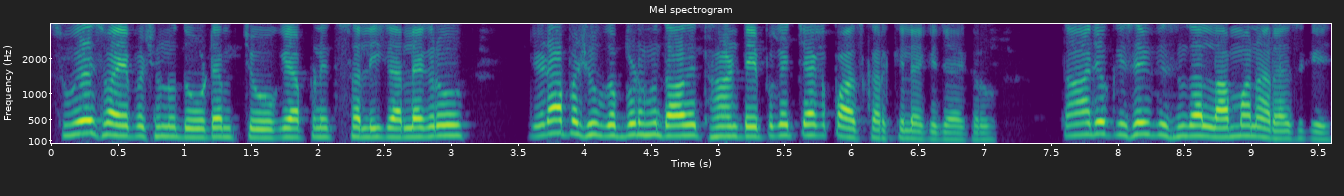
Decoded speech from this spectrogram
ਸੂਏ ਸਵਾਏ ਪਸ਼ੂ ਨੂੰ ਦੋ ਟਾਈਮ ਚੋ ਕੇ ਆਪਣੀ ਤਸੱਲੀ ਕਰ ਲਿਆ ਕਰੋ। ਜਿਹੜਾ ਪਸ਼ੂ ਗੱਬੜ ਹੁੰਦਾ, ਉਹਦੇ ਥਾਂ ਟਿੱਪ ਕੇ ਚੈੱਕ ਪਾਸ ਕਰਕੇ ਲੈ ਕੇ ਜਾਇਆ ਕਰੋ। ਤਾਂ ਜੋ ਕਿਸੇ ਵੀ ਕਿਸਮ ਦਾ ਲਾਮਾ ਨਾ ਰਹਿ ਸਕੇ।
